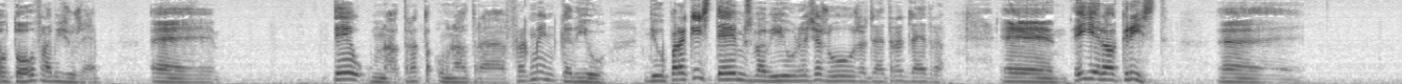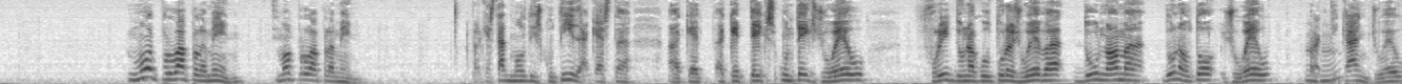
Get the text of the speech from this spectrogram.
autor, Flavi Josep, eh, té un altre, un altre fragment que diu diu, per aquells temps va viure Jesús, etc etc. Eh, ell era el Crist. Eh, molt probablement, molt probablement, perquè ha estat molt discutida aquesta, aquest, aquest text, un text jueu, fruit d'una cultura jueva, d'un home, d'un autor jueu, practicant jueu,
